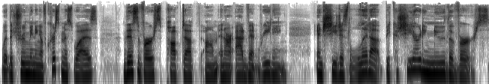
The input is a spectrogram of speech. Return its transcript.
what the true meaning of Christmas was, this verse popped up um, in our Advent reading. And she just lit up because she already knew the verse.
